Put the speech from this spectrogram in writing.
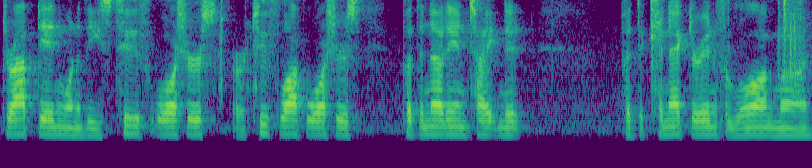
dropped in one of these tooth washers or tooth lock washers, put the nut in, tightened it, put the connector in for the LongMon,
